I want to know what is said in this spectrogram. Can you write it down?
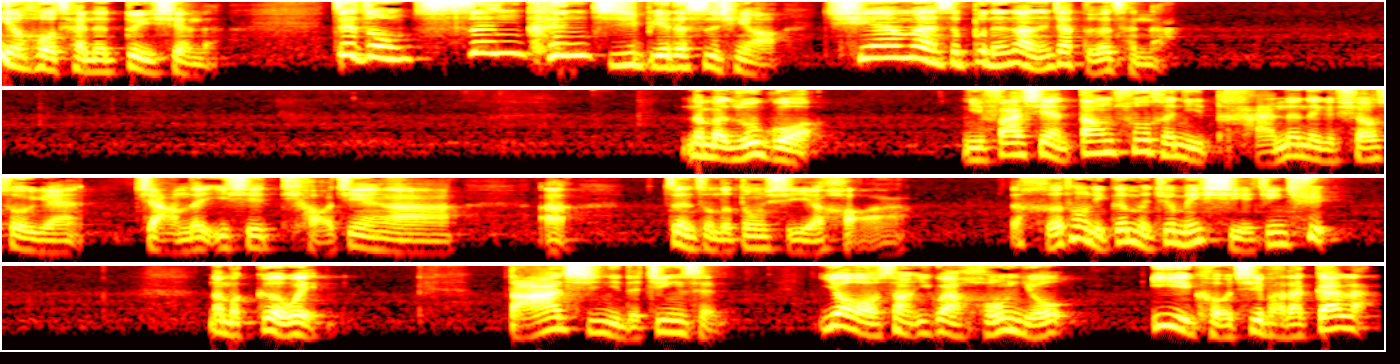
年后才能兑现的。这种深坑级别的事情啊，千万是不能让人家得逞的。那么，如果你发现当初和你谈的那个销售员讲的一些条件啊啊，赠送的东西也好啊，那合同里根本就没写进去，那么各位，打起你的精神，要上一罐红牛，一口气把它干了，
